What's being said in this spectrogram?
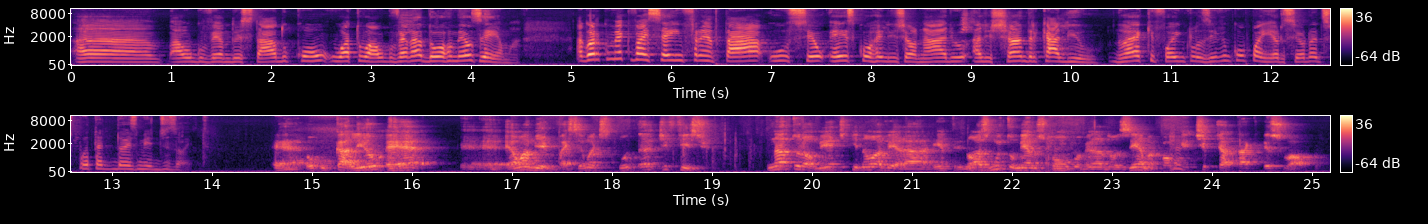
uh, ao governo do Estado com o atual governador, Romeu Zema. Agora, como é que vai ser enfrentar o seu ex-correligionário Alexandre Calil, não é? Que foi, inclusive, um companheiro seu na disputa de 2018. É, o Calil é, é, é um amigo, vai ser uma disputa difícil. Naturalmente que não haverá entre nós, muito menos com o governador Zema, qualquer tipo de ataque pessoal.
